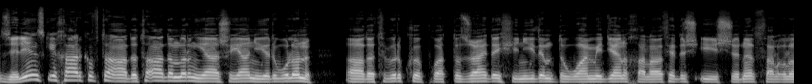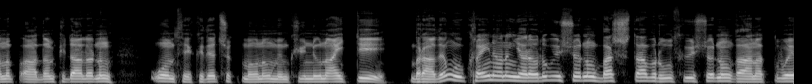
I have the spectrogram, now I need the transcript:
Zelenskiý Harkowda adaty adamlaryň ýaşaýan ýeri bolan adaty bir köp gatly jaýda henizem dowam edýän halas ediş işlerine salgylanyp adam pidalarynyň on sekize çykmagynyň mümkindigini aýtdy. Biraz öň Ukrainanyň Ýaragly güýçleriniň Baş ştaby rus güýçleriniň ganatly we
